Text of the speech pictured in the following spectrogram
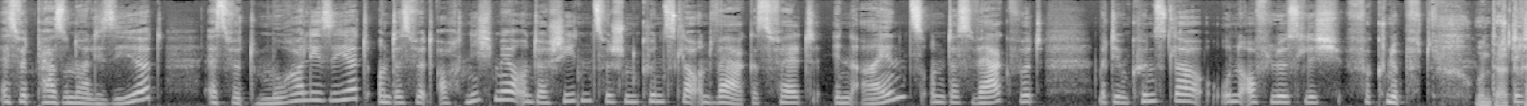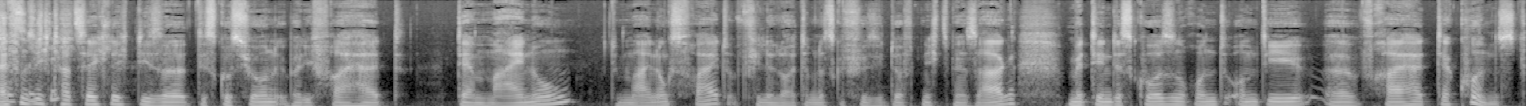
Es wird personalisiert, es wird moralisiert und es wird auch nicht mehr unterschieden zwischen Künstler und Werk. Es fällt in eins und das Werk wird mit dem Künstler unauflöslich verknüpft. Und da treffen sich tatsächlich diese Diskussionen über die Freiheit der Meinung die Meinungsfreiheit, viele Leute haben das Gefühl, sie dürften nichts mehr sagen, mit den Diskursen rund um die äh, Freiheit der Kunst.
